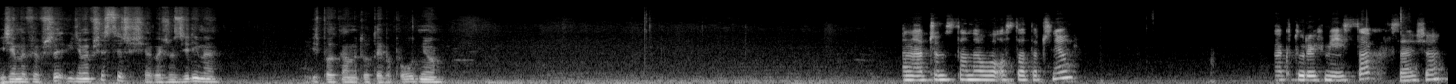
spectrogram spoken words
Idziemy, we idziemy wszyscy, czy się jakoś rozdzielimy i spotkamy tutaj po południu? A na czym stanęło ostatecznie? Na których miejscach w sensie?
